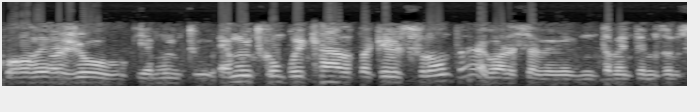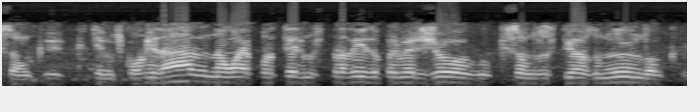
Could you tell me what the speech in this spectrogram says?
correr ao jogo que é muito, é muito complicado para quem se fronta. Agora sabe, também temos a noção que, que, temos qualidade, não é por termos perdido o primeiro jogo que somos os piores do mundo ou que,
